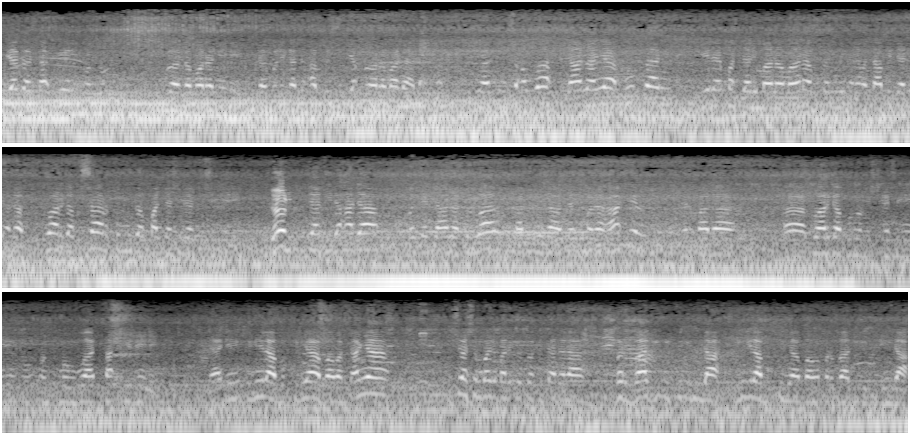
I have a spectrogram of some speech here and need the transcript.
dan menjaga takdir untuk bulan Ramadan ini dan berikan habis setiap bulan Ramadan. Dan insya Allah dananya bukan direpas dari mana-mana, bukan ini tapi dari ada keluarga besar pemuda Pancasila itu sendiri. Dan. Dia tidak ada mencari dana keluar, tapi kita daripada hasil daripada uh, keluarga pengemis ini untuk, untuk membuat takdir ini. Jadi inilah buktinya bahwasanya usaha sembah pada ketua kita adalah berbagi itu indah. Inilah buktinya bahwa berbagi itu indah.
